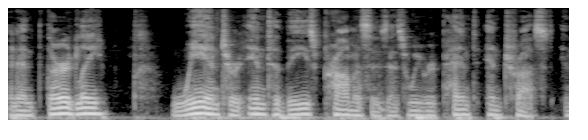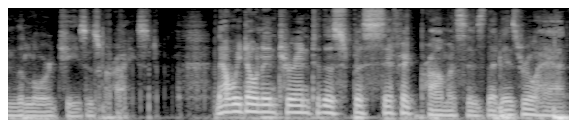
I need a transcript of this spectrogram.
And then thirdly, we enter into these promises as we repent and trust in the Lord Jesus Christ. Now we don't enter into the specific promises that Israel had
